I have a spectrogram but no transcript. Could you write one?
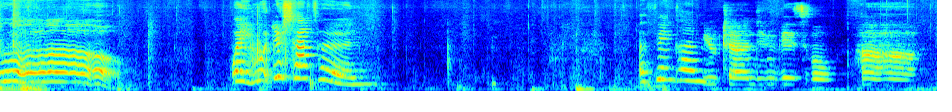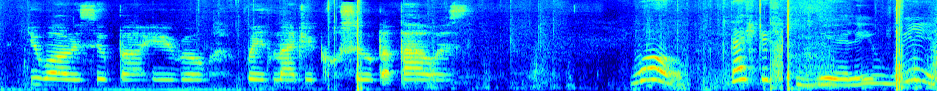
Oh! Wait, what just happened? I think I'm. You turned invisible. Ha ha. You are a superhero with magical superpowers. Whoa, that's just really weird.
